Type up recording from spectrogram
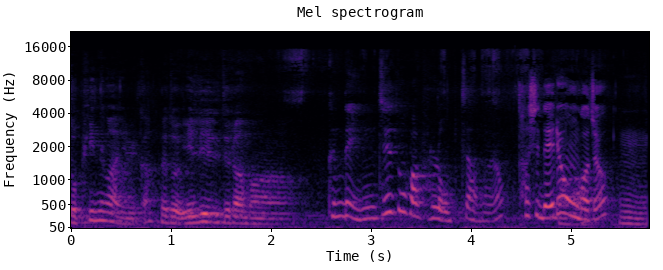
높이 있는 거 아닙니까? 그래도 11 드라마. 근데 인지도가 별로 없지 않아요? 다시 내려온 거죠. 음.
